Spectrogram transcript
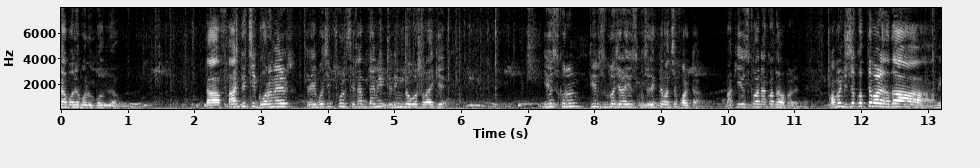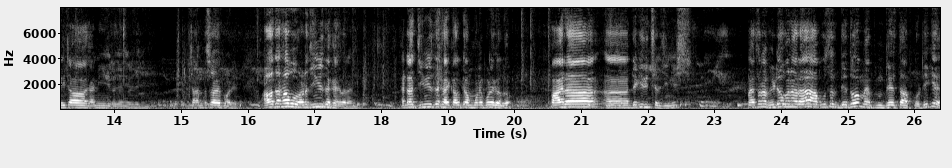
যা বলে বলুক, বলতে দাও তা ফার্স্ট দিচ্ছি গরমের যেটাই বলছি ফুল সেট আপ দিয়ে আমি ট্রেনিং দেবো সবাইকে। ইউজ করুন টিপসগুলো যারা ইউজ করছে দেখতে পাচ্ছে ফলটা। বাকি ইউজ করা না কথা পারে কমেন্ট হিসেবে করতে পারে দাদা আমি এটা জানি এটা জানি এটা জানি জানতে সবাই পারে আরও দেখাবো একটা জিনিস দেখাই এবার আমি একটা জিনিস দেখাই কালকে আমার মনে পড়ে গেল পায়রা আহ, দেখিয়ে দিচ্ছে একটা জিনিস मैं थोड़ा वीडियो बना रहा आप उसे दे दो मैं भेजता आपको ठीक है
